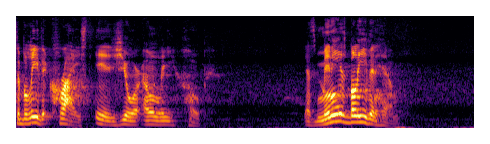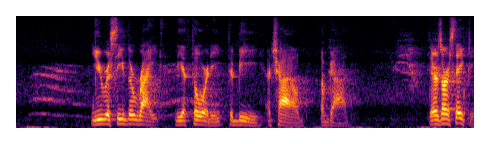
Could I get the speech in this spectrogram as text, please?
to believe that Christ is your only hope. As many as believe in him, you receive the right, the authority to be a child of God. There's our safety.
